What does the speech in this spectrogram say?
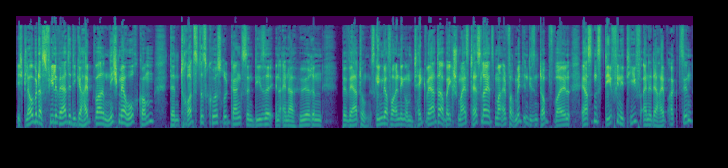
ich glaube, dass viele Werte, die gehypt waren, nicht mehr hochkommen, denn trotz des Kursrückgangs sind diese in einer höheren Bewertung. Es ging da vor allen Dingen um Tech-Werte, aber ich schmeiß Tesla jetzt mal einfach mit in diesen Topf, weil erstens definitiv eine der Hype-Aktien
